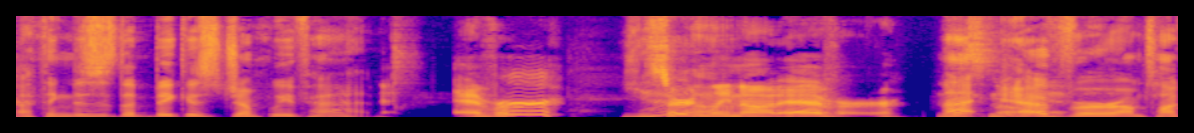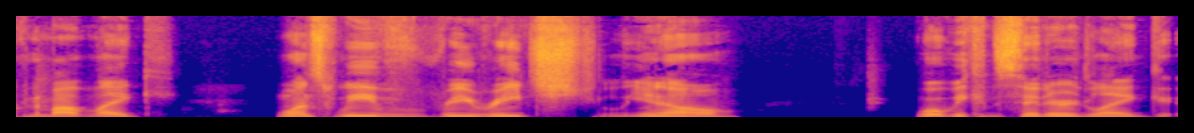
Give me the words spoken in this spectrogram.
I think this is the biggest jump we've had. ever, Yeah, certainly not ever. not, not ever. I'm talking about like once we've re-reached, you know, what we considered like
